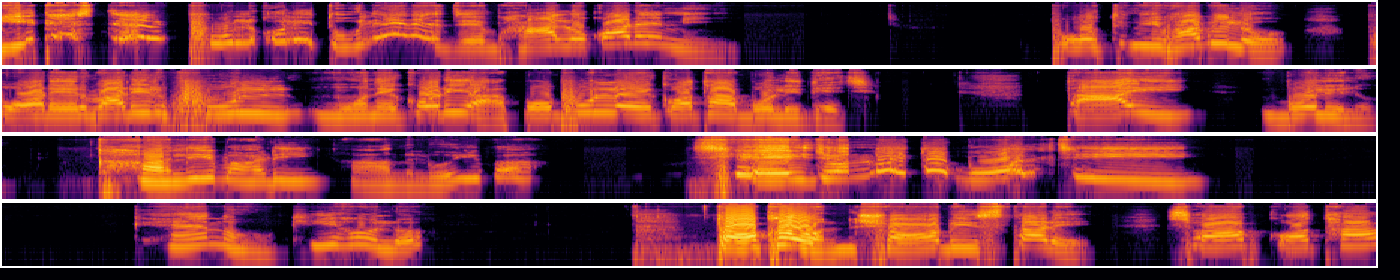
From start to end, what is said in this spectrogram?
গীতেশদের ফুলগুলি তুলে যে ভালো করেনি। পত্নী ভাবিল, পরের বাড়ির ফুল মনে করিয়া প্রফুল্ল এ কথা বলিতেছে। তাই বলিল, খালি বাড়ি আনলই বা সেই জন্যই তো বলছি। কেন? কি হলো? তখন সব সবিস্তারে সব কথা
